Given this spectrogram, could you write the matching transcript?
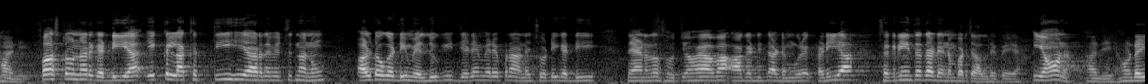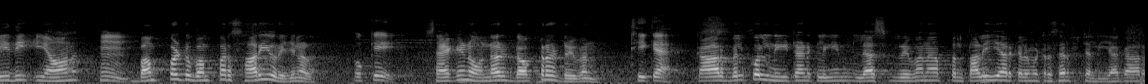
ਹਾਂਜੀ। ਫਸਟ ਓਨਰ ਗੱਡੀ ਆ 1 ਲੱਖ 30 ਹਜ਼ਾਰ ਦੇ ਵਿੱਚ ਤੁਹਾਨੂੰ ਅਲਟੋ ਗੱਡੀ ਮਿਲ ਜੂਗੀ। ਜਿਹੜੇ ਮੇਰੇ ਭਰਾ ਨੇ ਛੋਟੀ ਗੱਡੀ ਲੈਣ ਦਾ ਸੋਚਿਆ ਹੋਇਆ ਵਾ ਆ ਗੱਡੀ ਤੁਹਾਡੇ ਮੂਹਰੇ ਖੜੀ ਆ ਸਕਰੀਨ ਤੇ ਤੁਹਾਡੇ ਨੰਬਰ ਚੱਲਦੇ ਪਏ ਆ। ਇਓਨ ਹਾਂਜੀ ਹੁੰਡਈ ਦੀ ਇਓਨ ਹੂੰ। ਬੰਪਰ ਟੂ ਬੰਪਰ ਸਾਰੀ original okay second owner doctor driven ਠੀਕ ਹੈ। ਕਾਰ ਬਿਲਕੁਲ neat and clean less driven ਆ 45000 ਕਿਲੋਮੀਟਰ ਸਿਰਫ ਚੱਲੀ ਆ ਕਾਰ।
